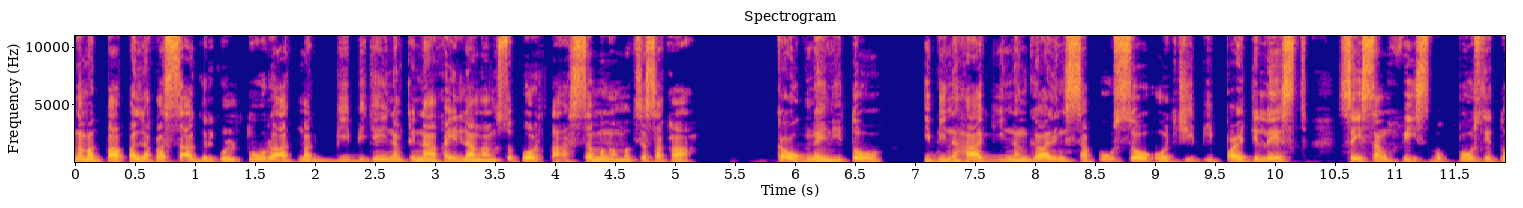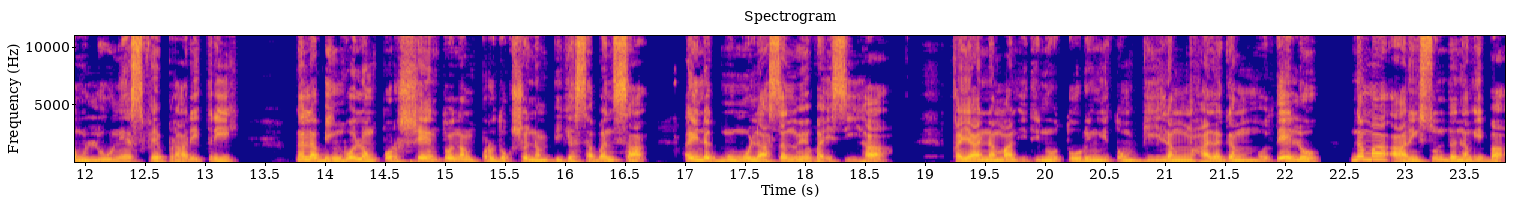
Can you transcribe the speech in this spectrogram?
na magpapalakas sa agrikultura at magbibigay ng kinakailangang suporta sa mga magsasaka. Kaugnay nito, ibinahagi ng galing sa puso o GP Party List sa isang Facebook post nitong lunes, February 3, na 18% ng produksyon ng bigas sa bansa ay nagmumula sa Nueva Ecija. Kaya naman itinuturing itong bilang mahalagang modelo na maaaring sundan ng iba.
